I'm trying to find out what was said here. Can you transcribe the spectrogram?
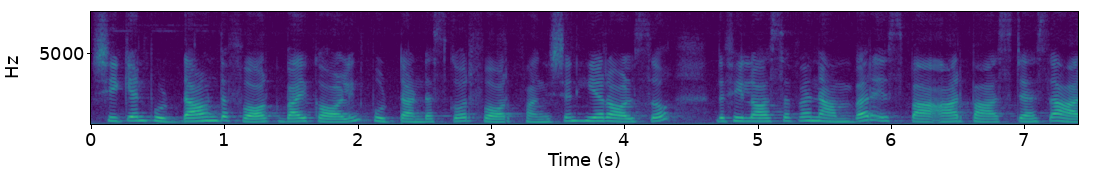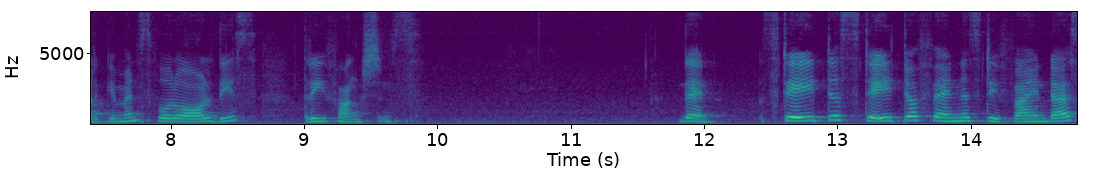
she can put down the fork by calling put underscore fork function. Here also the philosopher number is pa- are passed as the arguments for all these three functions. Then state state of n is defined as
